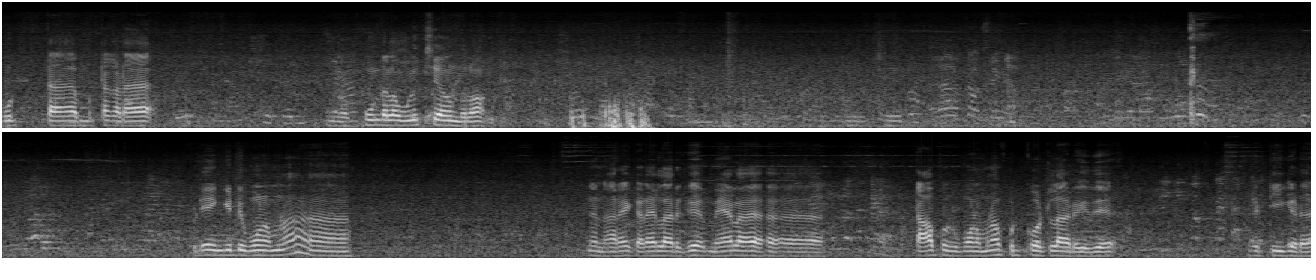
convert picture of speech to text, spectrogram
முட்டை முட்டை கடை இங்கே பூண்டெல்லாம் உளிச்சியாக வந்துடும் அப்படியே எங்கிட்டு போனோம்னா இன்னும் நிறைய கடையெல்லாம் இருக்குது மேலே டாப்புக்கு போனோம்னா ஃபுட் கோர்ட்லாம் இருக்குது. இது டீ கடை.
